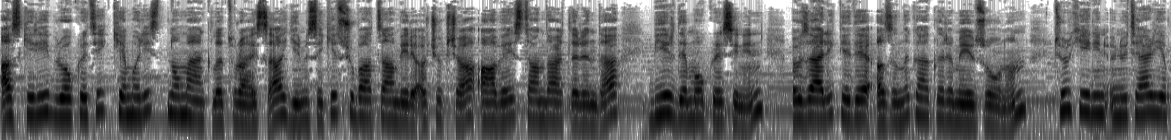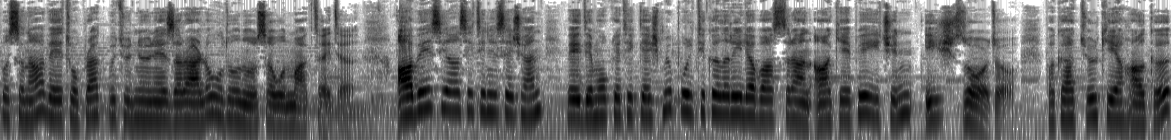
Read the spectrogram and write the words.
Askeri bürokratik Kemalist nomenklatura ise 28 Şubat'tan beri açıkça AB standartlarında bir demokrasinin özellikle de azınlık hakları mevzuunun Türkiye'nin üniter yapısına ve toprak bütünlüğüne zararlı olduğunu savunmaktaydı. AB siyasetini seçen ve demokratikleşme politikalarıyla bastıran AKP için iş zordu. Fakat Türkiye halkı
